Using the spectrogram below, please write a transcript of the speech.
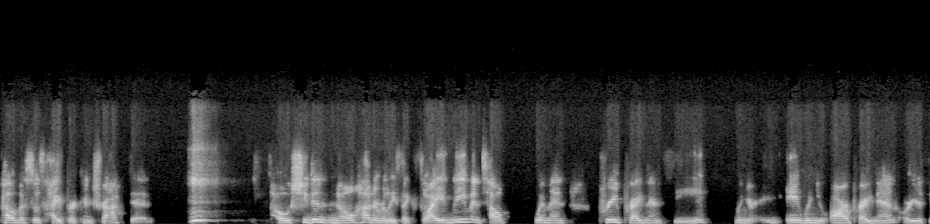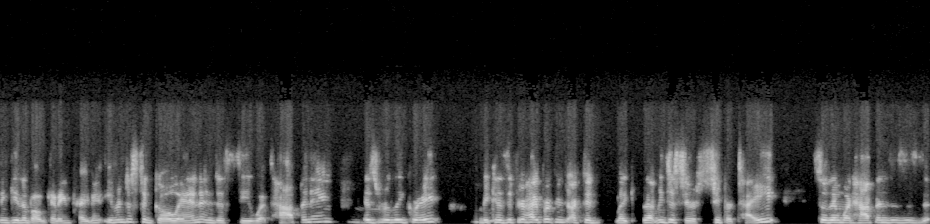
pelvis was hyper contracted. so she didn't know how to release. Like so, I we even tell women pre-pregnancy when you're when you are pregnant or you're thinking about getting pregnant, even just to go in and just see what's happening mm-hmm. is really great because if you're hypercontracted, like that means just you're super tight. So then what happens is, is,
